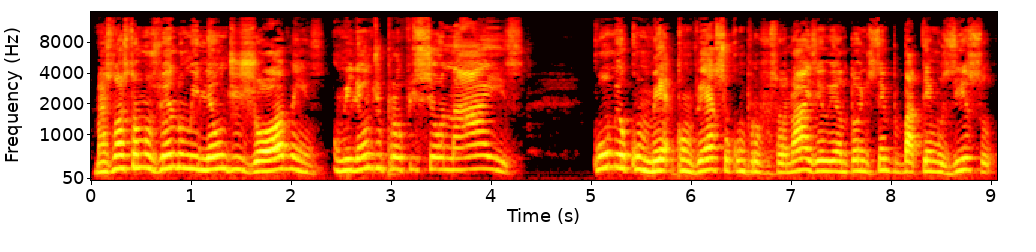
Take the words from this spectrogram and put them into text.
Mas nós estamos vendo um milhão de jovens, um milhão de profissionais. Como eu converso com profissionais, eu e Antônio sempre batemos isso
